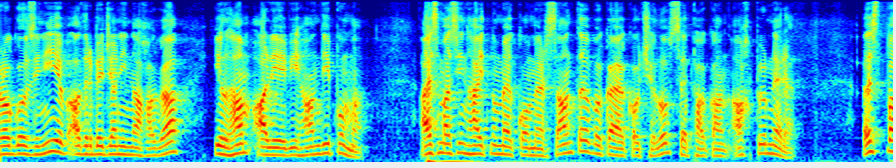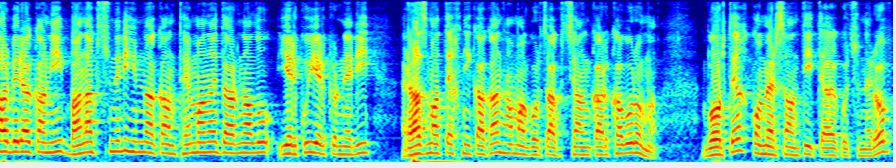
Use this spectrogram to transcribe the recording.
Ռոգոզինի եւ Ադրբեջանի նախագահ Իլհամ Ալիևի հանդիպումը։ Այս մասին հայտնում է Կոմերսանտը, վկայակոչելով սեփական աղբյուրները։ Ըստ բարբերականի բանակցությունների հիմնական թեման է դառնալու երկու երկրների ռազմատեխնիկական համագործակցության կարգավորումը, որտեղ Կոմերսանտի տեղեկություններով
